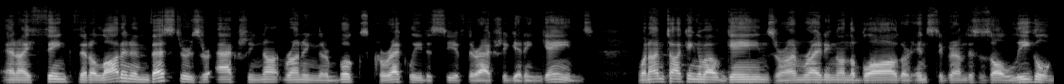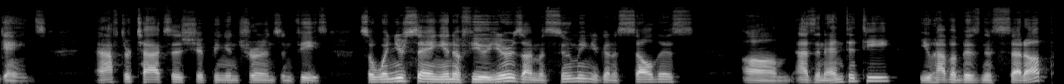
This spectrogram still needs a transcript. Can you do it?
And I think that a lot of investors are actually not running their books correctly to see if they're actually getting gains. When I'm talking about gains or I'm writing on the blog or Instagram, this is all legal gains after taxes, shipping, insurance, and fees. So when you're saying in a few years, I'm assuming you're going to sell this um, as an entity, you have a business set up.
